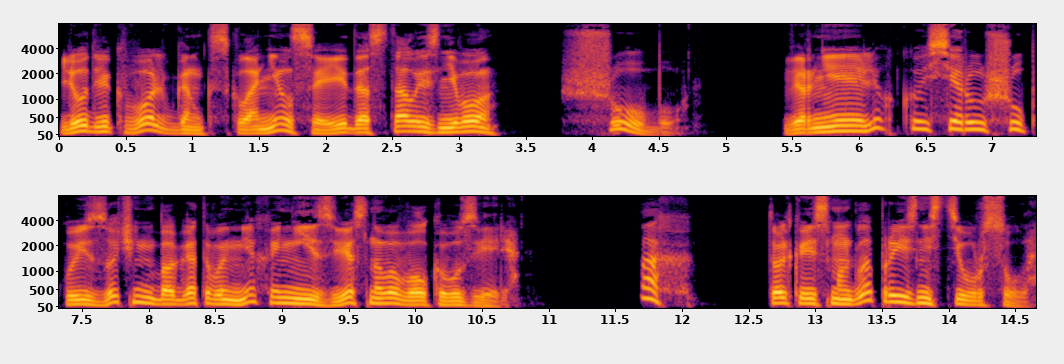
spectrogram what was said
Людвиг Вольфганг склонился и достал из него шубу. Вернее, легкую серую шубку из очень богатого меха неизвестного волкову зверя. «Ах!» — только и смогла произнести Урсула.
